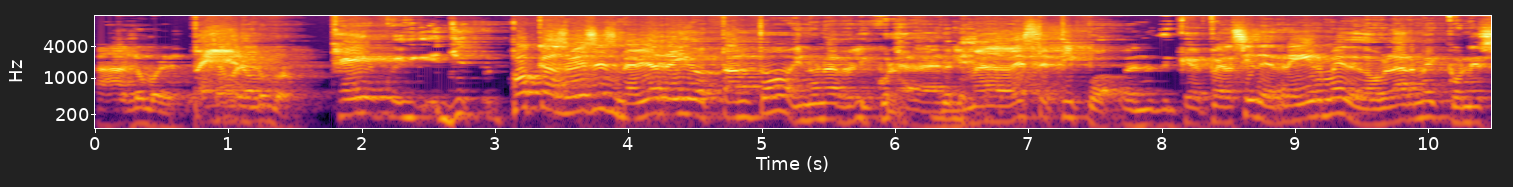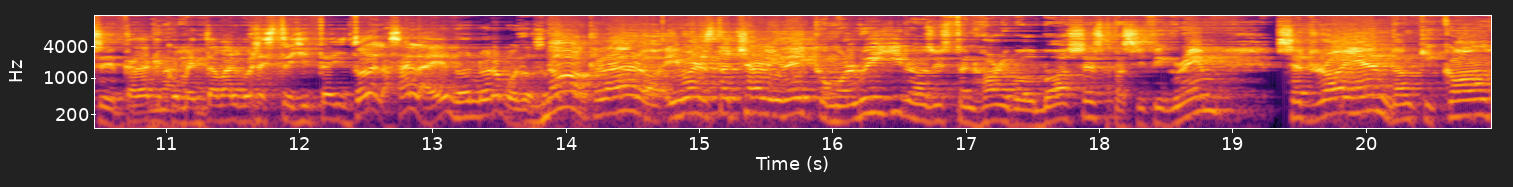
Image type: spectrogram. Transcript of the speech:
Ah, el humor. Pero, el humor que pocas veces me había reído tanto en una película animada de este tipo, que, pero así de reírme, de doblarme con ese. Cada que comentaba algo la estrellita y toda la sala, ¿eh? No, no éramos dos. No, claro. Y bueno, está Charlie Day como Luigi, lo hemos visto en Horrible Bosses, Pacific Rim. Seth Rogen, Donkey Kong,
